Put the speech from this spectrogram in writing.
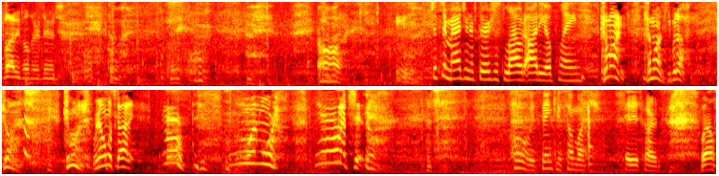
bodybuilder, dude. Oh. Just imagine if there's just loud audio playing. Come on, come on, keep it up. Come on, come on. We almost got it. One more. That's it. That's it. Holy, thank you so much. It is hard. Well,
